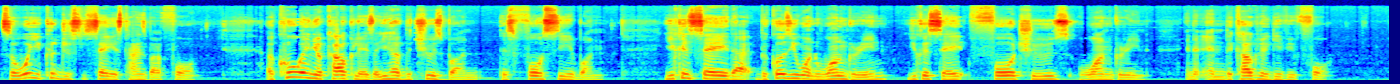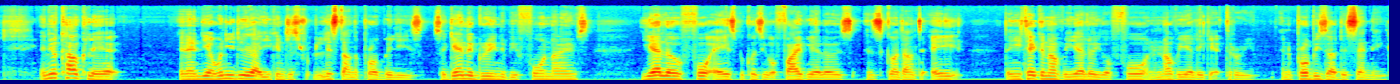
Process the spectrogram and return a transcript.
so what you could just say is times by four. A cool way in your calculator is that you have the choose button, this 4C one. You can say that because you want one green, you could say 4 choose 1 green. And, and the calculator give you 4. In your calculator, and then yeah, when you do that, you can just list down the probabilities. So again, the green would be 4 knives, yellow 4 eights because you got 5 yellows, and it's going down to 8. Then you take another yellow, you got 4, and another yellow, you get 3. And the probabilities are descending.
